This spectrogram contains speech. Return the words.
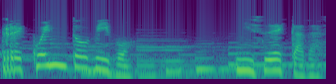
Recuento vivo. Mis décadas.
